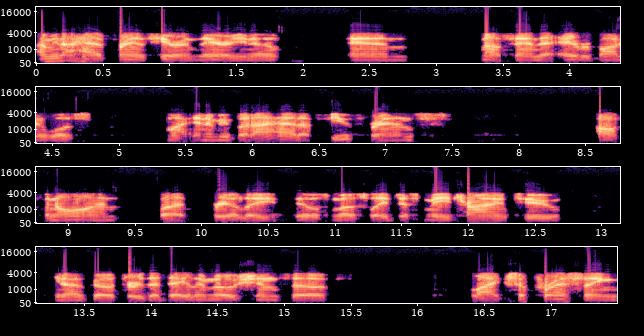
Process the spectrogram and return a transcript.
I mean, I had friends here and there, you know, and not saying that everybody was my enemy, but I had a few friends off and on, but really it was mostly just me trying to, you know, go through the daily motions of like suppressing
